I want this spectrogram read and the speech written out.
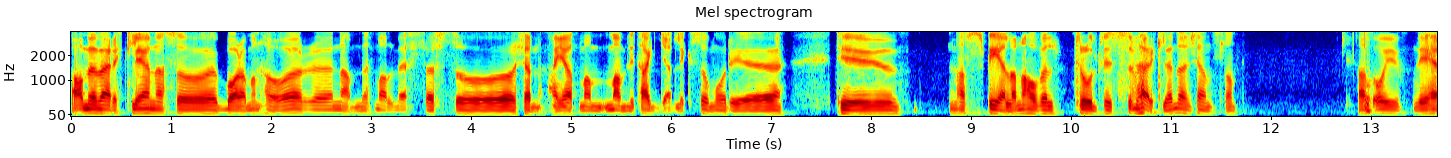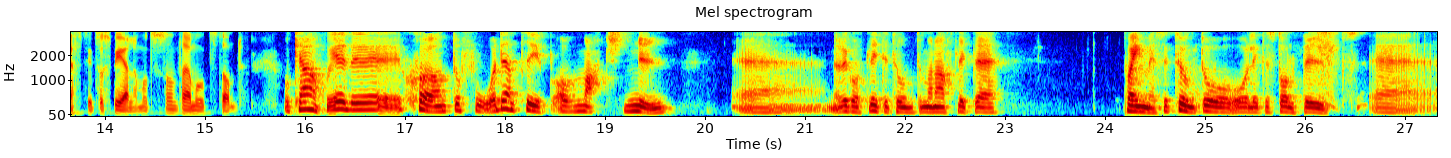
Ja men verkligen, alltså bara man hör eh, namnet Malmö FF så känner man ju att man, man blir taggad liksom och det, det är ju, alltså spelarna har väl troligtvis verkligen den känslan. Att oj, det är häftigt att spela mot sånt här motstånd. och kanske är det skönt att få den typ av match nu. Eh, när det gått lite tungt och man har haft lite poängmässigt tungt och, och lite stolpe ut. Eh,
